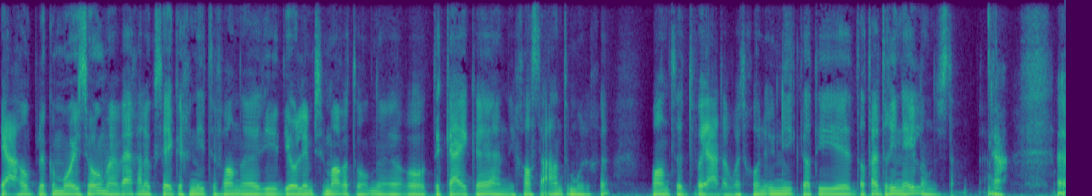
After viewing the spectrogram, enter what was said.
ja, hopelijk een mooie zomer. En wij gaan ook zeker genieten van die, die Olympische marathon, te kijken en die gasten aan te moedigen. Want het, ja, dat wordt gewoon uniek dat, die, dat daar drie Nederlanders staan. Ja, uh,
